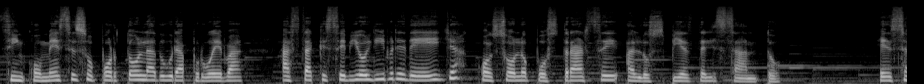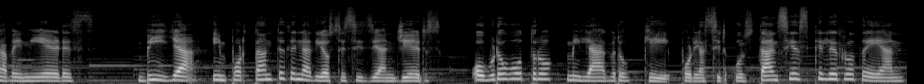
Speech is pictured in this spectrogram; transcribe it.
Cinco meses soportó la dura prueba hasta que se vio libre de ella con solo postrarse a los pies del santo en Sabenieres, villa importante de la diócesis de Angers, obró otro milagro que, por las circunstancias que le rodean,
